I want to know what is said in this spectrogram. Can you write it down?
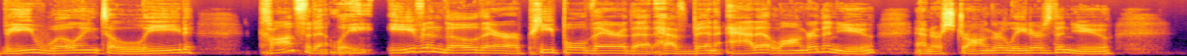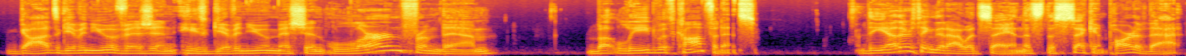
be willing to lead confidently, even though there are people there that have been at it longer than you and are stronger leaders than you. God's given you a vision, He's given you a mission. Learn from them, but lead with confidence. The other thing that I would say, and that's the second part of that,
